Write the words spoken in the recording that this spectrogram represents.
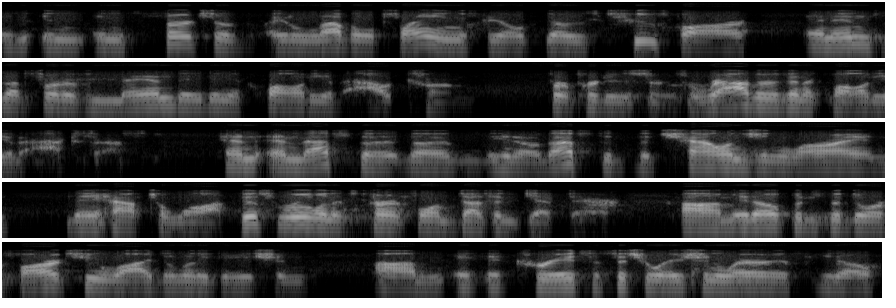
in, in, in search of a level playing field goes too far and ends up sort of mandating equality of outcome for producers rather than equality of access. And, and that's the, the, you know, that's the, the challenging line they have to walk. This rule in its current form doesn't get there. Um, it opens the door far too wide to litigation. Um, it, it creates a situation where if, you know,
